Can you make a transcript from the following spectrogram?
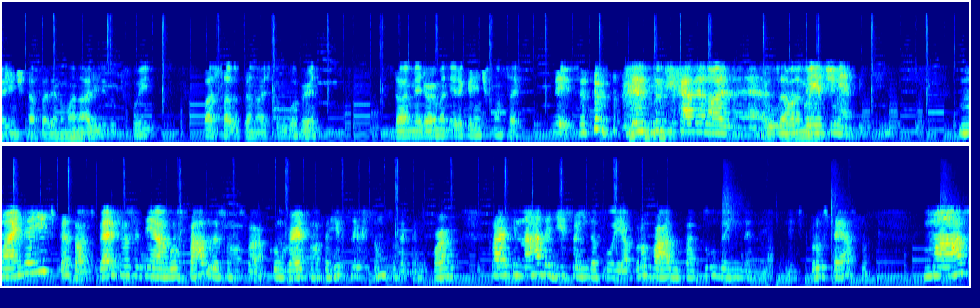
A gente está fazendo uma análise do que foi passado para nós pelo governo da melhor maneira que a gente consegue. Isso. Dentro do que cabe a nós, né? o nosso conhecimento. Mas é isso, pessoal. Espero que você tenha gostado dessa nossa conversa, nossa reflexão sobre essa reforma. Claro que nada disso ainda foi aprovado, está tudo ainda nesse, processo, mas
